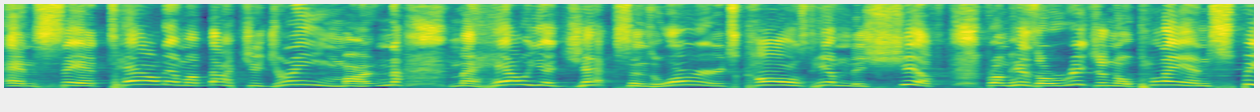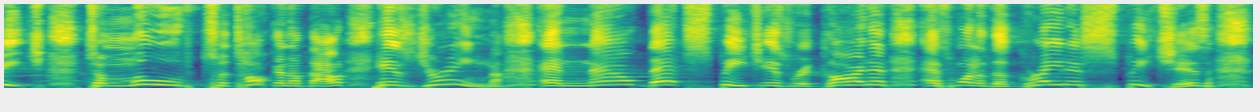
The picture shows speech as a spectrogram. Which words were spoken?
and said, Tell them about your dream, Martin. Mahalia Jackson's words caused him to shift from his original planned speech to move to talking about his dream. And now that speech is regarded as one of the greatest speeches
